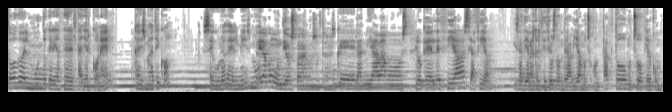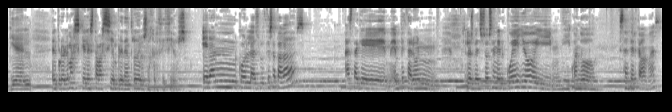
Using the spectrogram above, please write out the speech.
Todo el mundo quería hacer el taller con él. Carismático, seguro de él mismo. Era como un dios para nosotras, que le admirábamos. Lo que él decía se hacía. Y se hacían ejercicios donde había mucho contacto, mucho piel con piel. El problema es que él estaba siempre dentro de los ejercicios. Eran con las luces apagadas hasta que empezaron los besos en el cuello y, cuando se acercaba más.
